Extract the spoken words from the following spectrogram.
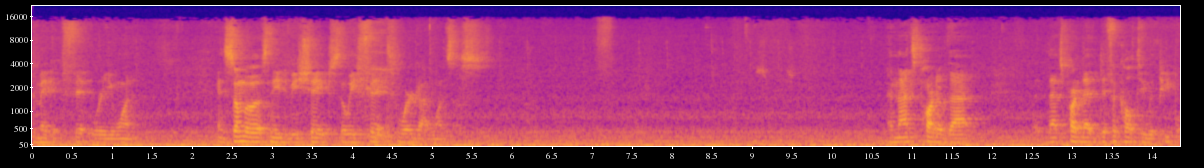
to make it fit where you want it. And some of us need to be shaped so we fit where God wants us. And that's part of that that's part of that difficulty with people.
